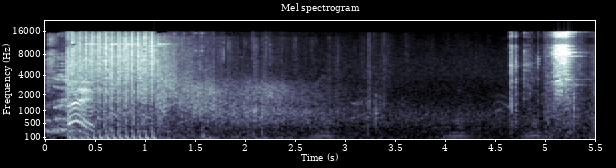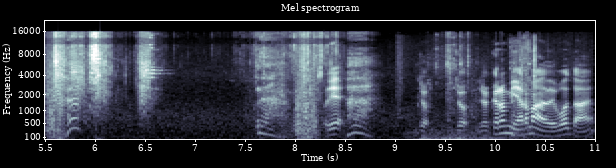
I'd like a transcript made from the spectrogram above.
¡Hey! Oye, yo, quiero mi arma de vuelta, ¿eh?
